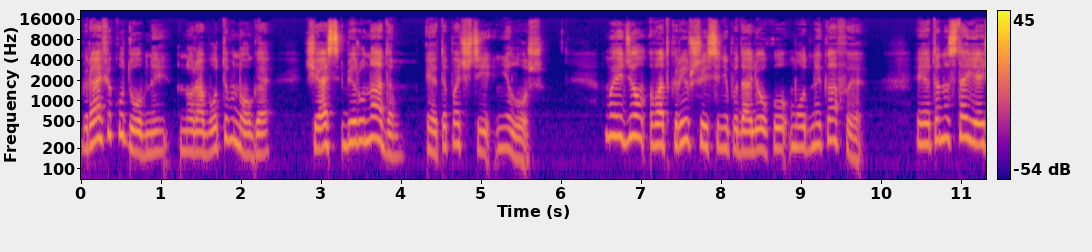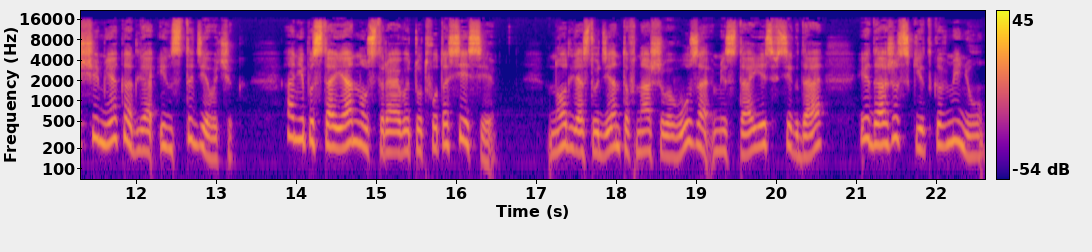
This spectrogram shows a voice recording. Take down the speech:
График удобный, но работы много. Часть беру на дом. Это почти не ложь. Мы идем в открывшееся неподалеку модное кафе. Это настоящая мека для инста-девочек. Они постоянно устраивают тут фотосессии. Но для студентов нашего вуза места есть всегда и даже скидка в меню.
